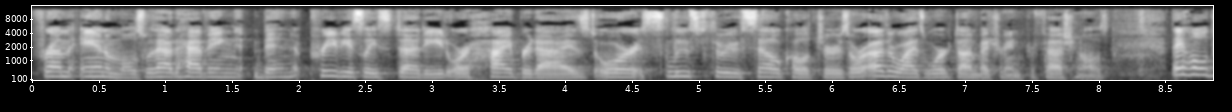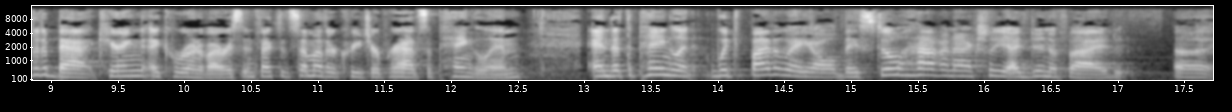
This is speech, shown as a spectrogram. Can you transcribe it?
from animals without having been previously studied or hybridized or sluiced through cell cultures or otherwise worked on by trained professionals. They hold that a bat carrying a coronavirus infected some other creature, perhaps a pangolin, and that the pangolin, which by the way, y'all, they still haven't actually identified uh,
